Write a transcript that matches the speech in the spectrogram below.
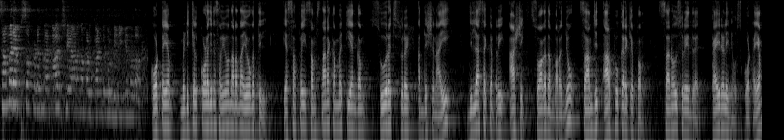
സമരസപ്പെടുന്ന കാഴ്ചയാണ് നമ്മൾ കണ്ടുകൊണ്ടിരിക്കുന്നത്. കോട്ടയം മെഡിക്കൽ കോളേജിന് സമീപം നടന്ന യോഗത്തിൽ എസ് എഫ് ഐ സംസ്ഥാന കമ്മിറ്റി അംഗം സൂരജ് സുരേഷ് അധ്യക്ഷനായി ജില്ലാ സെക്രട്ടറി ആഷിഖ് സ്വാഗതം പറഞ്ഞു. സാംജിത് ആർപ്പൂക്കരയ്ക്കൊപ്പം സനോജ് സുരേന്ദ്രൻ കൈരളി ന്യൂസ് കോട്ടയം.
